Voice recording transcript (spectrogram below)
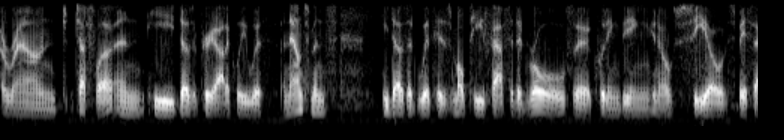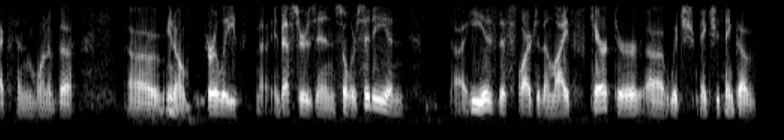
around Tesla, and he does it periodically with announcements. He does it with his multifaceted roles, uh, including being, you know, CEO of SpaceX and one of the, uh, you know, early uh, investors in Solar City, and uh, he is this larger than life character, uh, which makes you think of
